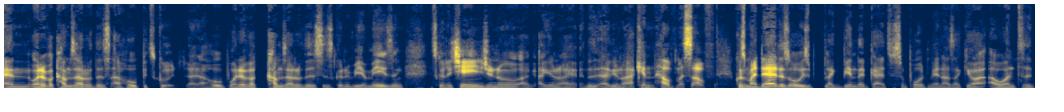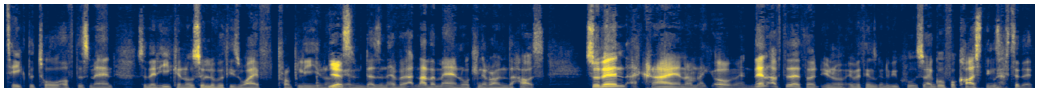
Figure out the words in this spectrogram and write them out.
and whatever comes out of this, I hope it's good. I hope whatever comes out of this is going to be amazing. It's going to change. You know, I, I you know, I, I, you know, I can help myself because my dad has always like been that guy to support me, and I was like, yo, I, I want to take the toll off this man so that he can also live with his wife properly. You know, Yes. and doesn't have a, another man walking around the house. So then I cry and I'm like, oh man. Then after that, I thought, you know, everything's gonna be cool. So I go for castings after that.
